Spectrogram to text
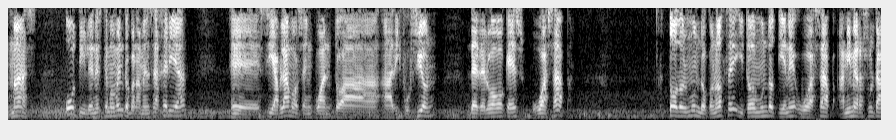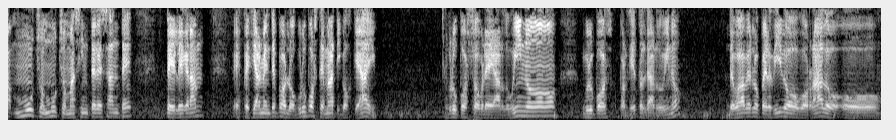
más útil en este momento para mensajería, eh, si hablamos en cuanto a, a, difusión, desde luego que es WhatsApp. Todo el mundo conoce y todo el mundo tiene WhatsApp. A mí me resulta mucho, mucho más interesante Telegram, especialmente por los grupos temáticos que hay. Grupos sobre Arduino, grupos, por cierto, el de Arduino, debo haberlo perdido o borrado o,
